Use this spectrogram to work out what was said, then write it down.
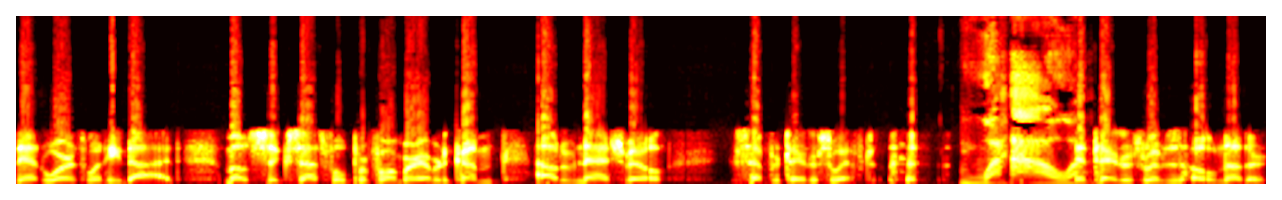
net worth when he died. Most successful performer ever to come out of Nashville, except for Taylor Swift. Wow. and Taylor Swift is a whole nother,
